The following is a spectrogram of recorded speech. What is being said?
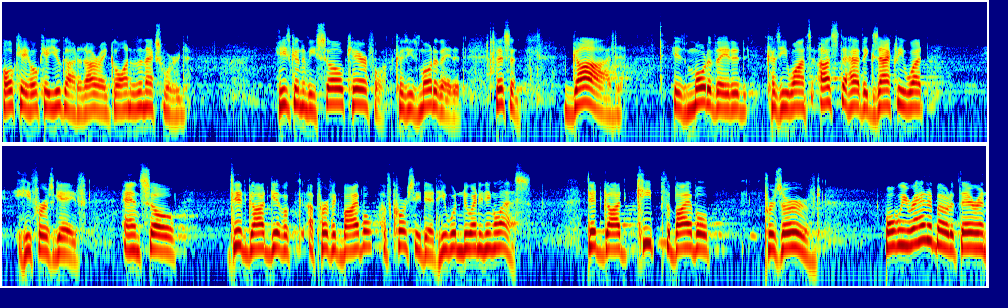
Okay, okay, you got it. All right, go on to the next word. He's going to be so careful because he's motivated. Listen, God is motivated because he wants us to have exactly what he first gave. And so, did God give a, a, perfect Bible? Of course he did. He wouldn't do anything less. Did God keep the Bible preserved? Well, we read about it there in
